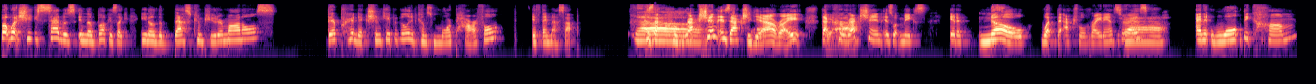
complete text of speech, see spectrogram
But what she said was in the book is like, you know, the best computer models, their prediction capability becomes more powerful if they mess up. Because that Oh, correction is actually, yeah, right. That Yeah. correction is what makes it a, know what the actual right answer is and it won't become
